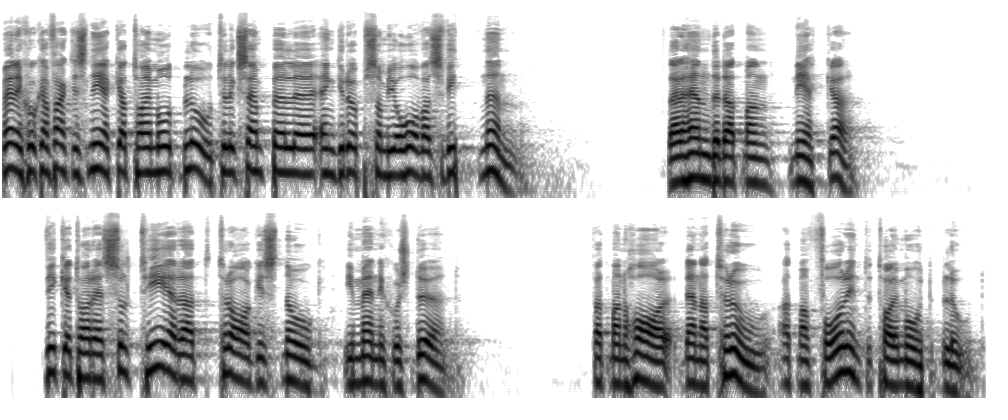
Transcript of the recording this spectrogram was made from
Människor kan faktiskt neka att ta emot blod, till exempel eh, en grupp som Jehovas vittnen. Där händer det att man nekar. Vilket har resulterat tragiskt nog i människors död. För att man har denna tro att man får inte ta emot blod.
